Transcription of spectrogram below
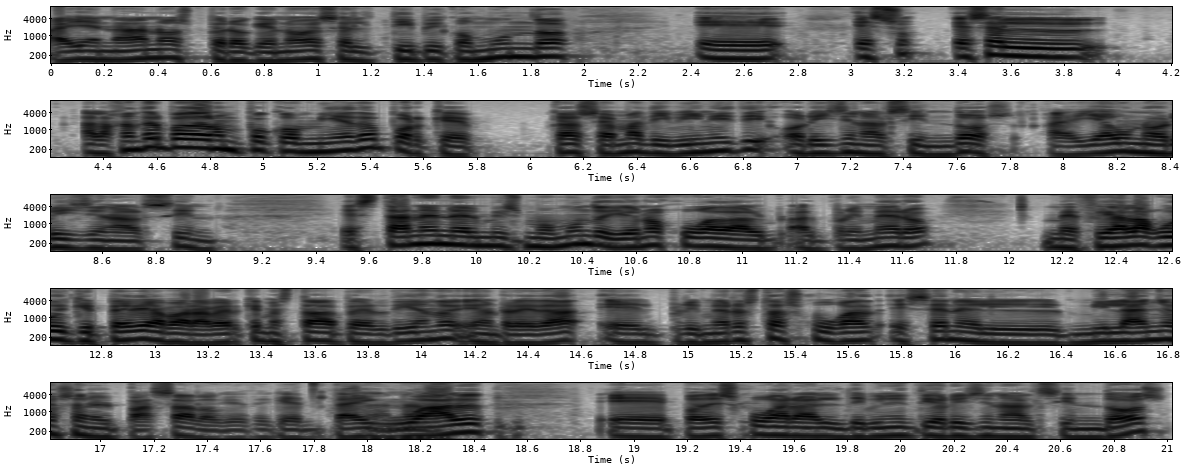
hay enanos, pero que no es el típico mundo. Eh, es, es el... A la gente le puede dar un poco miedo porque, claro, se llama Divinity Original Sin 2, había un Original Sin. Están en el mismo mundo, yo no he jugado al, al primero, me fui a la Wikipedia para ver qué me estaba perdiendo y en realidad el primero estás jugando es en el mil años en el pasado, que, que da O sea, igual, eh, podéis jugar al Divinity Original Sin 2.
